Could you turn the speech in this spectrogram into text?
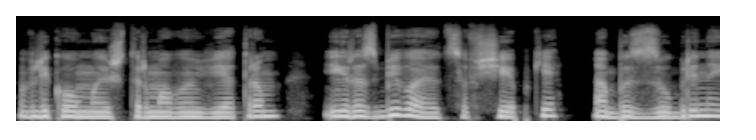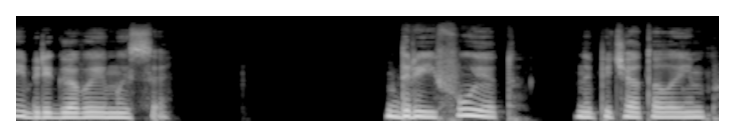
влекомые штормовым ветром, и разбиваются в щепки об иззубренные береговые мысы. «Дрейфуют», — напечатала имп.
